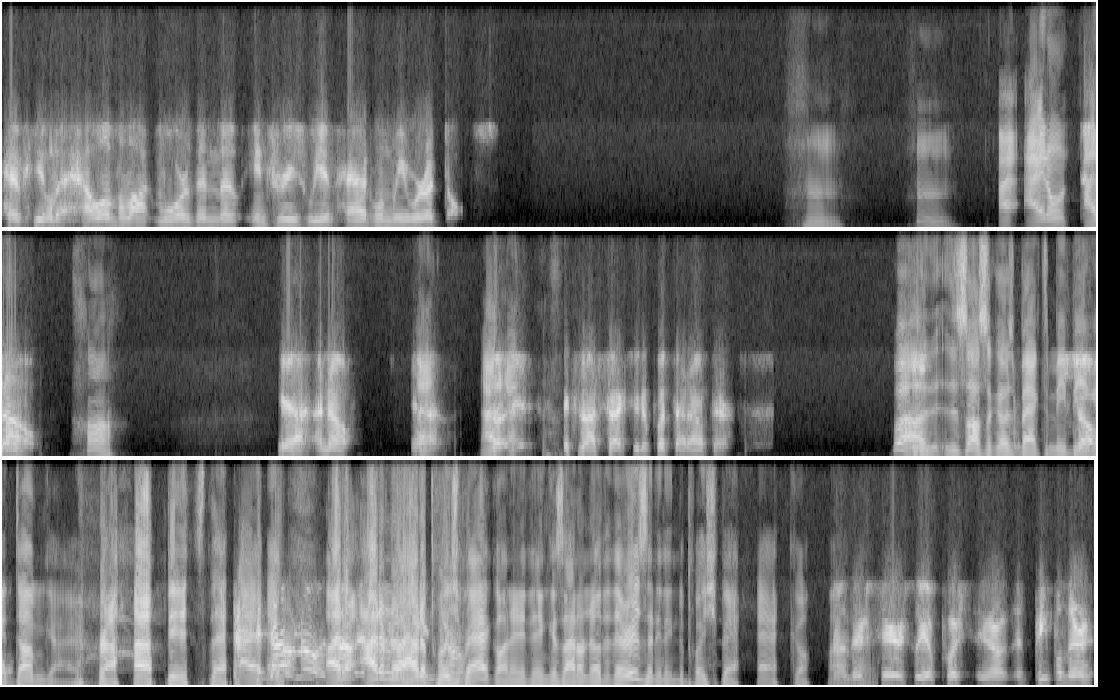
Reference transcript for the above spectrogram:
have healed a hell of a lot more than the injuries we have had when we were adults. Hmm. Hmm. I, I don't. I So- don't. Huh. Yeah, I know. Yeah. I- So I- it- it's not sexy to put that out there. Well, this also goes back to me being So- a dumb guy, Rob. Is that I, No, no, I don't I don't know how to push back on anything because I don't know that there is anything to push back on. No, there's seriously a push. You know, people there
